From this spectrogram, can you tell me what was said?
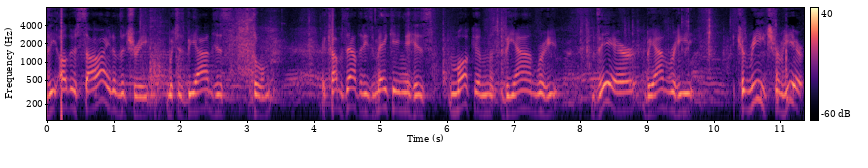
the other side of the tree, which is beyond his tomb, it comes out that he's making his mokum beyond where he, there, beyond where he can reach from here.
